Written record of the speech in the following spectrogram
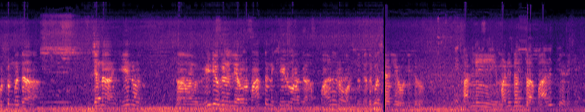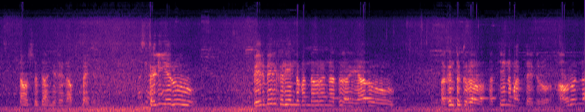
ಕುಟುಂಬದ ಜನ ಏನು ವಿಡಿಯೋಗಳಲ್ಲಿ ಅವರ ಮಾತನ್ನು ಕೇಳುವಾಗ ಬಹಳ ನೋವಾಗ್ತದೆ. ಅದಕ್ಕೋಸ್ಕರ ಅಲ್ಲಿ ಮಡಿದಂತ ಭಾರತೀಯರಿಗೆ ನಾವು ಶ್ರದ್ಧಾಂಜಲಿಯನ್ನು ಅರ್ಪಿಸ್ತಾ ಇದ್ದೇವೆ. ಸ್ಥಳೀಯರು ಬೇರೆ ಬೇರೆ ಕಡೆಯಿಂದ ಬಂದವರನ್ನ ಯಾರು ಆಗಂತಕರು ಹತ್ಯೆಯನ್ನು ಮಾಡ್ತಾ ಇದ್ರು, ಅವರನ್ನ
